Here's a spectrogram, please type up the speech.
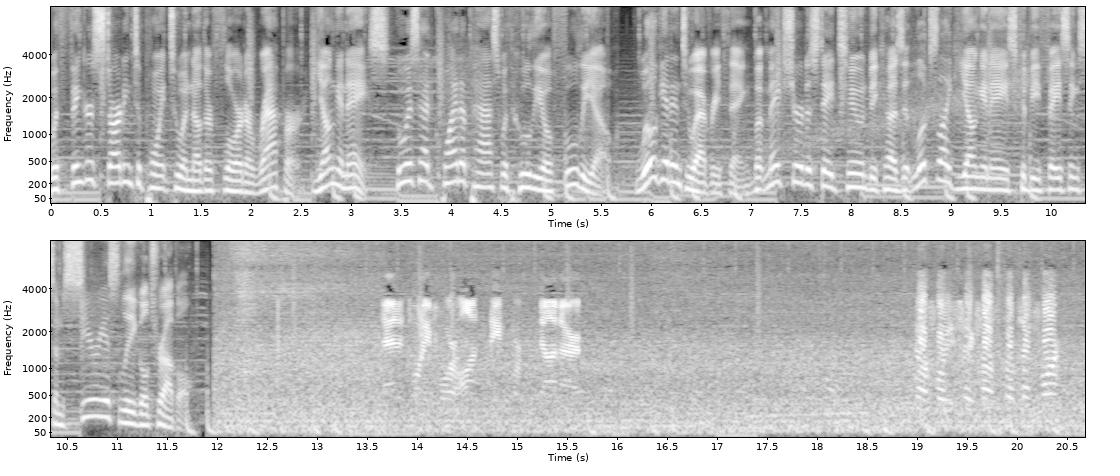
with fingers starting to point to another Florida rapper, Yungeen Ace, who has had quite a pass with Julio Foolio. We'll get into everything, but make sure to stay tuned because it looks like Yungeen Ace could be facing some serious legal trouble. 10 to 24 on scene for Gunner. Go 46, hospital 10 4.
